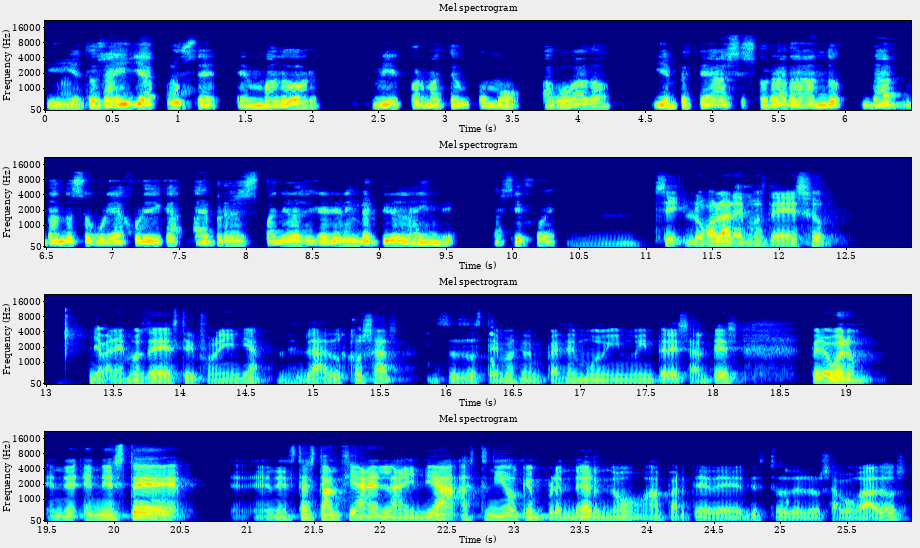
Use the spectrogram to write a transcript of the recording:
Y Ah. entonces ahí ya puse en valor mi formación como abogado y empecé a asesorar, a dando, dar, dando seguridad jurídica a empresas españolas que querían invertir en la India. Así fue. Mm, Sí, luego hablaremos de eso. Llevaremos de Street for India, las dos cosas, estos dos temas que me parecen muy, muy interesantes. Pero bueno, en, en este, en esta estancia en la India has tenido que emprender, ¿no? Aparte de, de esto de los abogados,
